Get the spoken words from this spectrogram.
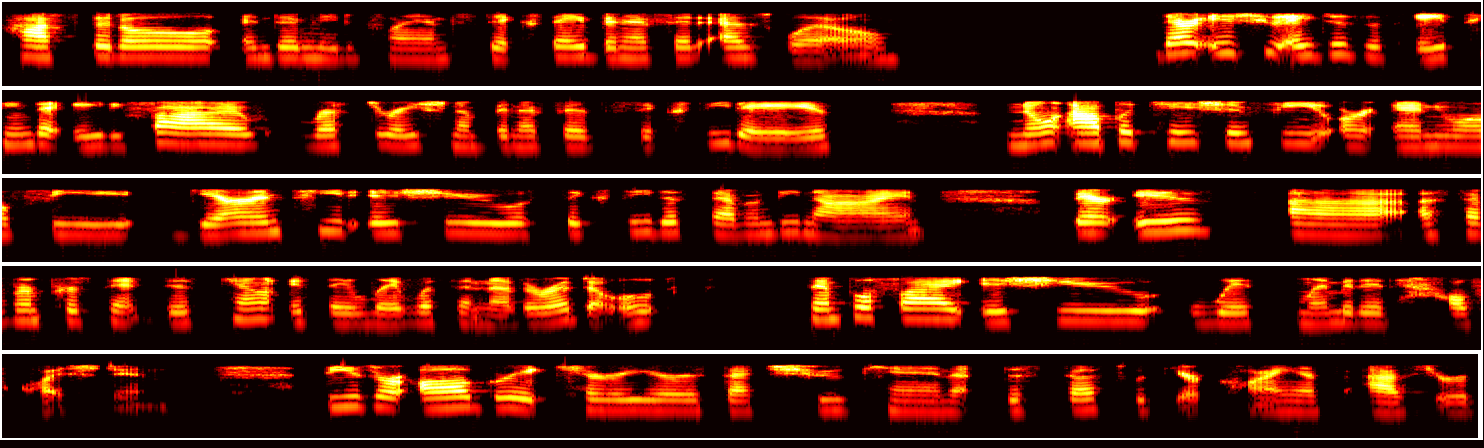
hospital indemnity plan, six day benefit as well. Their issue ages is 18 to 85, restoration of benefits 60 days, no application fee or annual fee, guaranteed issue 60 to 79. There is uh, a 7% discount if they live with another adult. Simplify issue with limited health questions. These are all great carriers that you can discuss with your clients as you're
